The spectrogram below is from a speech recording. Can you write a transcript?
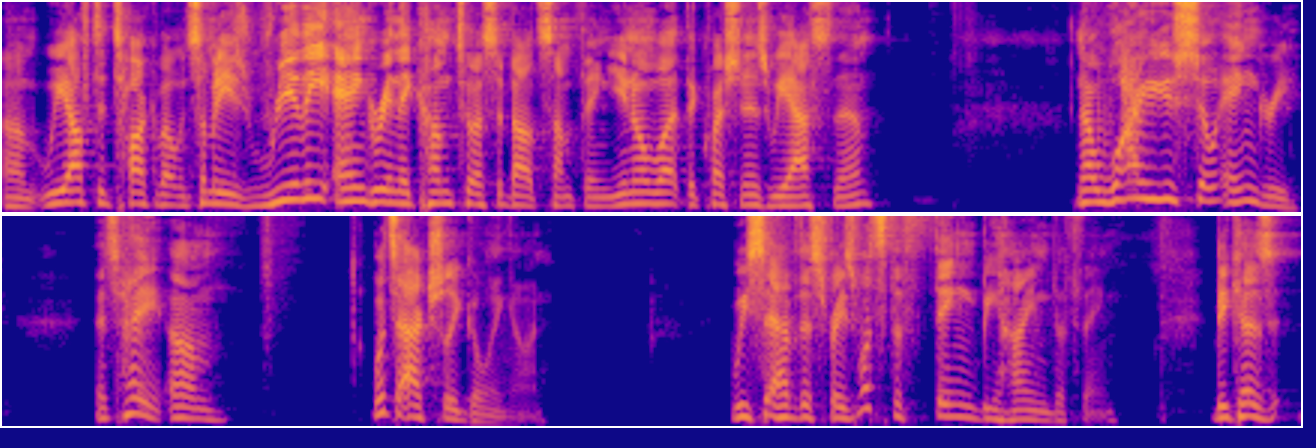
um, we often talk about when somebody's really angry and they come to us about something. You know what the question is? We ask them. Now, why are you so angry? It's, hey, um, what's actually going on? We have this phrase, what's the thing behind the thing? Because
